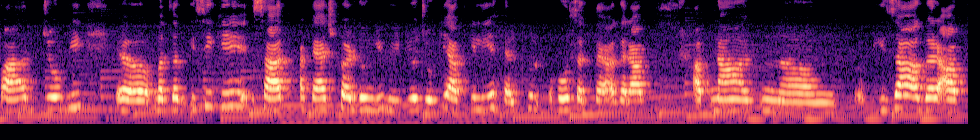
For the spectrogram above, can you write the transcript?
बाद जो भी आ, मतलब इसी के साथ अटैच कर दूँगी वीडियो जो कि आपके लिए हेल्पफुल हो सकता है। अगर आप अपना वीज़ा अगर आप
